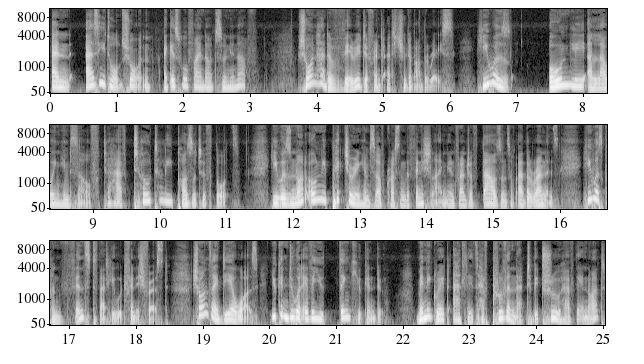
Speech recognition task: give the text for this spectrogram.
And as he told Sean, I guess we'll find out soon enough. Sean had a very different attitude about the race. He was only allowing himself to have totally positive thoughts. He was not only picturing himself crossing the finish line in front of thousands of other runners, he was convinced that he would finish first. Sean's idea was you can do whatever you think you can do. Many great athletes have proven that to be true, have they not?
